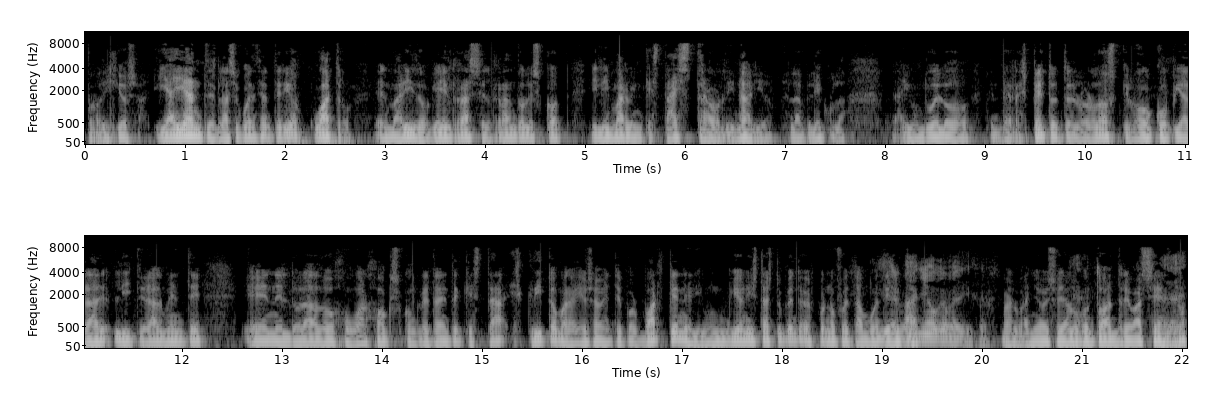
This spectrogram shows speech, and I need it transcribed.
prodigiosa. Y hay antes, la secuencia anterior, cuatro, el marido, Gail Russell, Randall Scott y Lee Marvin, que está extraordinario en la película. Hay un duelo de respeto entre los dos, que luego copiará literalmente en El Dorado Howard Hawks, concretamente, que está escrito maravillosamente por Bart Kennedy, un guionista estupendo que después no fue tan buen ¿Y el director. baño qué me dices? Bueno, el baño, eso ya lo contó André Basset, ¿no?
